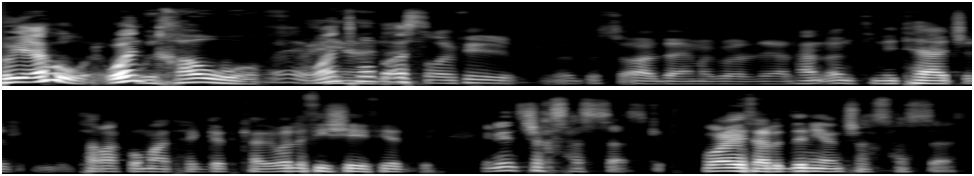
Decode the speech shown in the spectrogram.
هو يعور وانت ويخوف إيه، وأنت مو. بأسرع في السؤال دائما أقول يعني هل أنت نتاج التراكمات حقتك هذه ولا في شيء في يدك؟ يعني أنت شخص حساس كذا وعيت على الدنيا أنت شخص حساس.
